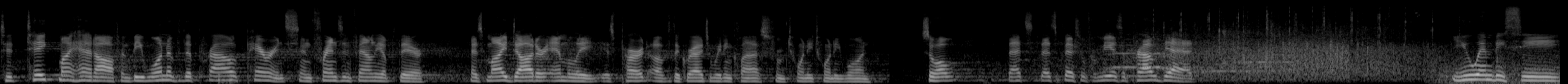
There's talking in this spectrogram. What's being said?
to take my hat off and be one of the proud parents and friends and family up there as my daughter Emily is part of the graduating class from 2021. So that's, that's special for me as a proud dad. UNBC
